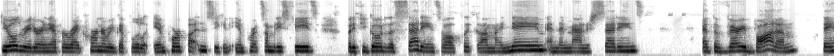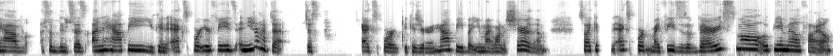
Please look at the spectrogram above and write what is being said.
the old reader in the upper right corner, we've got the little import button so you can import somebody's feeds. But if you go to the settings, so I'll click on my name and then manage settings at the very bottom, they have something that says unhappy. You can export your feeds, and you don't have to just export because you're unhappy, but you might want to share them. So I can export my feeds as a very small OPML file,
